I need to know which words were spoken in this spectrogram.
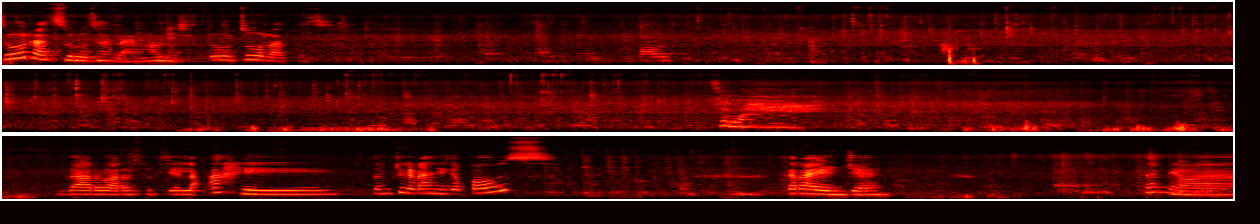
जोरात सुरू झालाय म्हणजे तो जोरातच. पाऊस चला. गार वारा सुटलेला आहे. तुमच्याकडे आहे का पाऊस? करा एन्जॉय धन्यवाद.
